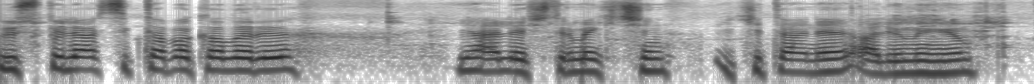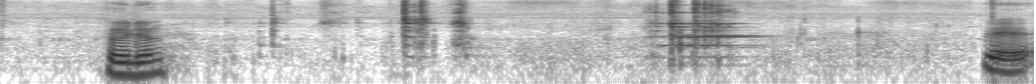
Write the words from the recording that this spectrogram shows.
Üst plastik tabakaları yerleştirmek için iki tane alüminyum bölüm ve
